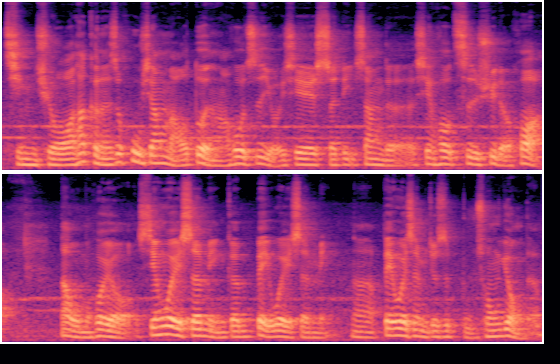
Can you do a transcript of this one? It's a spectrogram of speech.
请求啊，它可能是互相矛盾啊，或者是有一些审理上的先后次序的话，那我们会有先位声明跟备位声明。那备位声明就是补充用的。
